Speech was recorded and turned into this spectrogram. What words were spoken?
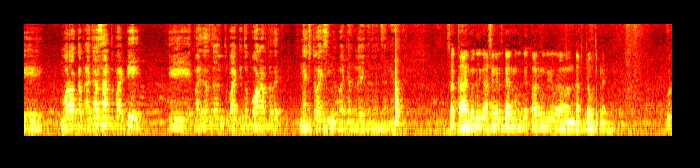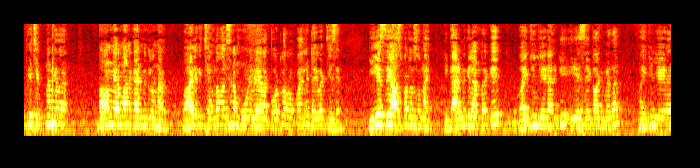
మరొక ప్రజాశాంతి పార్టీ ఈ ప్రజాశాంతి పార్టీతో పోరాడుతుంది. నెక్స్ట్ వైసీపీ పార్టీ అందులో ఏ విధమైన లేదు. సార్ కార్మికులకి అసంఘటిత కార్మికులకి కార్మికులకి గత ప్రభుత్వ పూర్తిగా చెప్తున్నాను కదా భవన నిర్మాణ కార్మికులు ఉన్నారు. వాళ్ళకి చెందవలసిన మూడు వేల కోట్ల రూపాయలని డైవర్ట్ చేశారు. ఈఎస్ఐ హాస్పిటల్స్ ఉన్నాయి. ఈ కార్మికులందరికీ వైద్యం చేయడానికి ఈఎస్ఐ కార్డు మీద వైద్యం చేయడానికి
